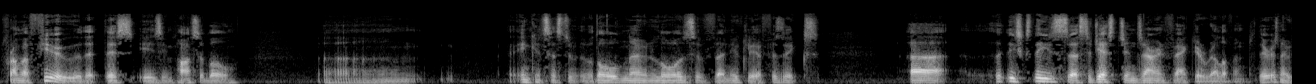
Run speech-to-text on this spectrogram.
from a few that this is impossible um, inconsistent with all known laws of uh, nuclear physics. These, these uh, suggestions are in fact irrelevant. There is no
